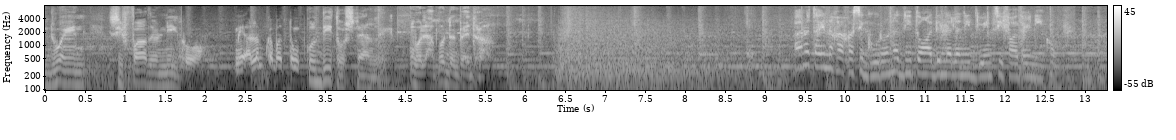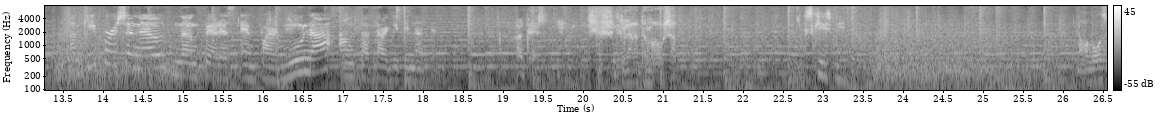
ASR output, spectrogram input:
ni Dwayne si Father Nico. May alam ka ba tungkol dito, Stanley? Wala po, Don Pedro. Paano tayo nakakasiguro na dito nga dinala ni Dwayne si Father Nico? Ang key personnel ng Perez Empire muna ang tatargetin natin. Ate, shh, kailangan na mausap. Excuse me. Nakabukas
